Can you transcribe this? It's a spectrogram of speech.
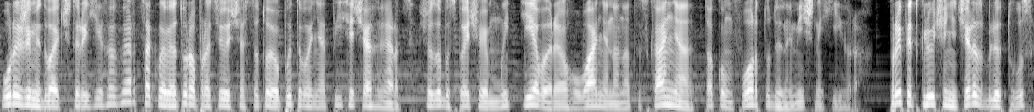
У режимі 2,4 ГГц клавіатура працює з частотою опитування 1000 Гц, що забезпечує миттєве реагування на натискання та комфорт у динамічних іграх. При підключенні через Bluetooth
